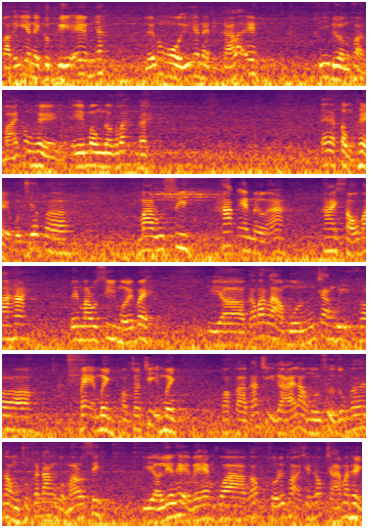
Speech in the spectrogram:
và cái yên này cực kỳ êm nhá. Nếu mà ngồi cái yên này thì khá là êm. Đi đường thoải mái không hề êm mông đâu các bác. Đây. Đây là tổng thể của chiếc ờ, uh, Marusi HNA 2632 Bên Marusi mới về. Thì uh, các bác nào muốn trang bị cho mẹ mình hoặc cho chị mình Hoặc uh, các chị gái nào muốn sử dụng các cái dòng trục cắt đăng của Marusi Thì uh, liên hệ với em qua góc số điện thoại trên góc trái màn hình.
